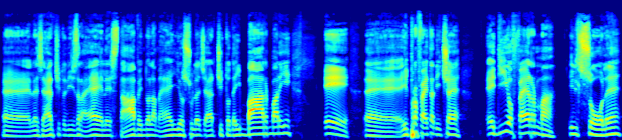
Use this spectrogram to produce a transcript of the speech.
eh, l'esercito di Israele sta avendo la meglio sull'esercito dei barbari e eh, il profeta dice e Dio ferma il sole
